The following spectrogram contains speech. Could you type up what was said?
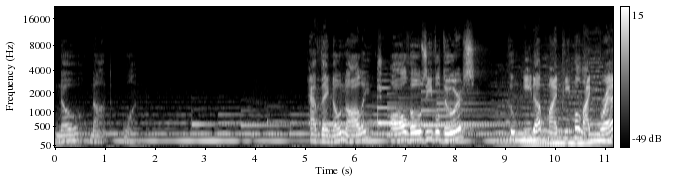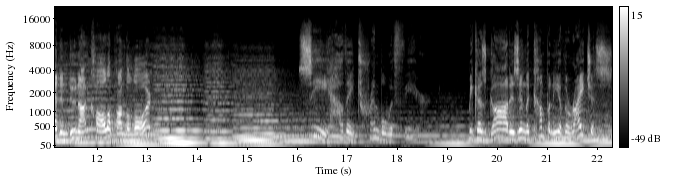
no, not Have they no knowledge, all those evildoers who eat up my people like bread and do not call upon the Lord? See how they tremble with fear, because God is in the company of the righteous.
